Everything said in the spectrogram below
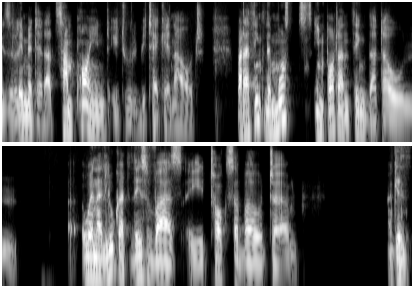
is limited. At some point, it will be taken out. But I think the most important thing that I will, uh, when I look at this verse, it talks about um, against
